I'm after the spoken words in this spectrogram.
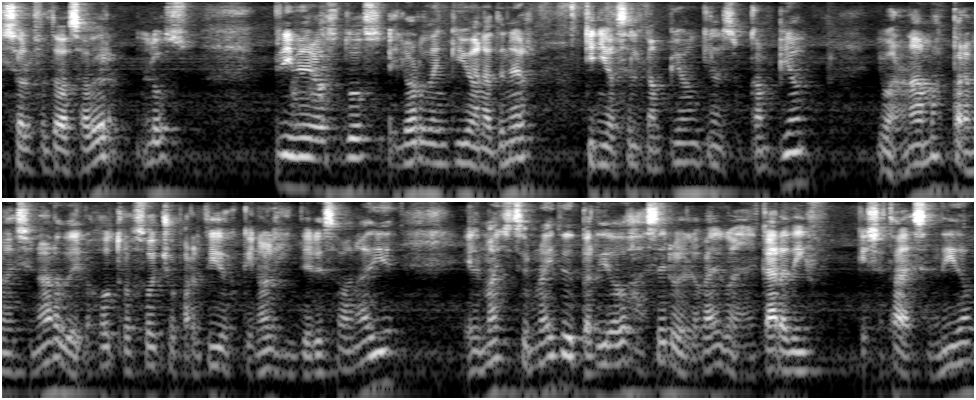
Solo faltaba saber los primeros dos, el orden que iban a tener, quién iba a ser el campeón, quién el subcampeón. Y bueno, nada más para mencionar de los otros ocho partidos que no les interesaba a nadie el Manchester United perdió 2 a 0 de local con el Cardiff, que ya está descendido,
